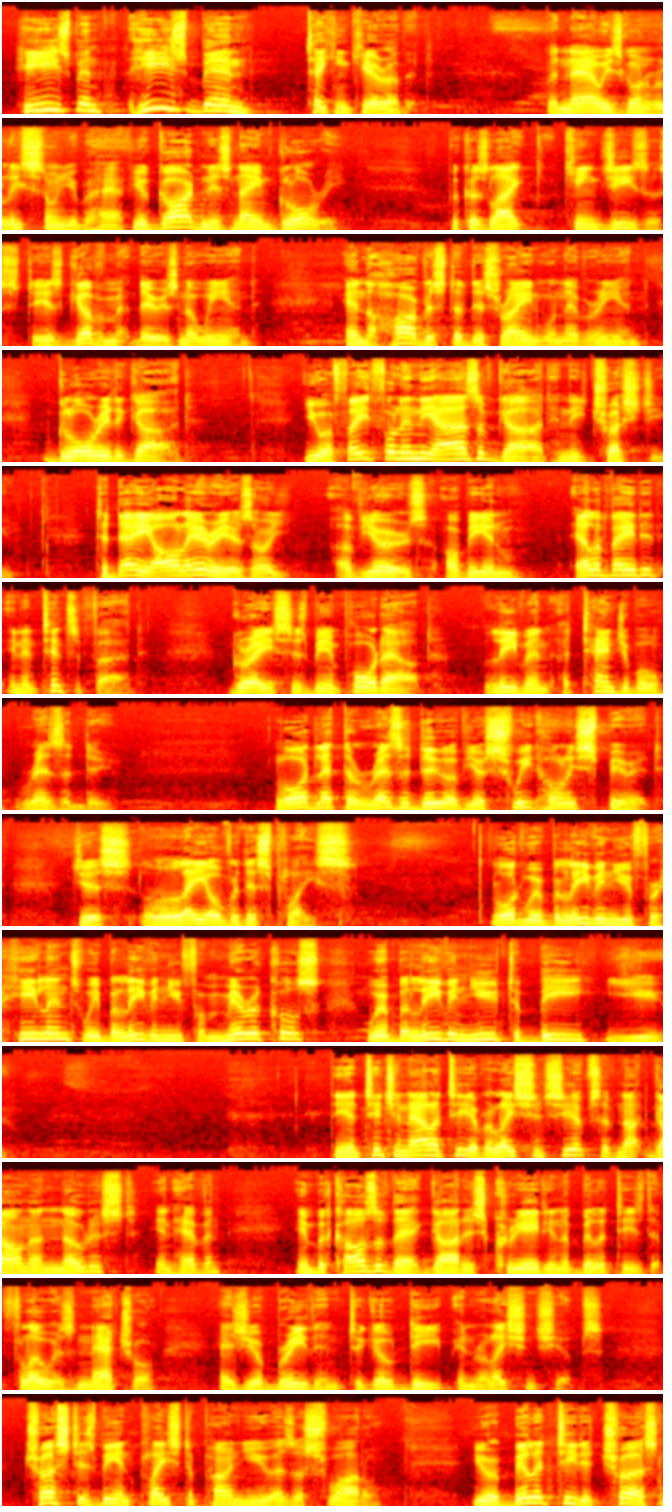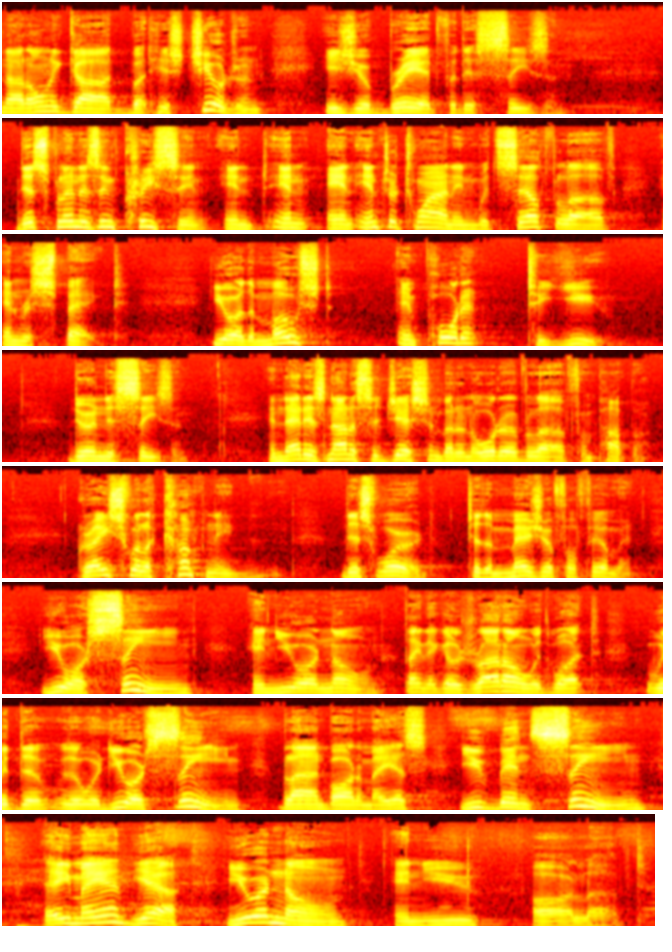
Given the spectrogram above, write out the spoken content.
He's been, he's been taking care of it, but now He's going to release it on your behalf. Your garden is named Glory because, like King Jesus, to His government there is no end, and the harvest of this rain will never end. Glory to God. You are faithful in the eyes of God, and He trusts you. Today, all areas are, of yours are being elevated and intensified. Grace is being poured out, leaving a tangible residue. Lord, let the residue of your sweet Holy Spirit just lay over this place. Lord, we're believing you for healings. We believe in you for miracles. We're believing you to be you. The intentionality of relationships have not gone unnoticed in heaven, and because of that, God is creating abilities that flow as natural as your breathing to go deep in relationships. Trust is being placed upon you as a swaddle. Your ability to trust not only God but His children is your bread for this season. Discipline is increasing in, in, and intertwining with self love and respect. You are the most important to you during this season. And that is not a suggestion, but an order of love from Papa. Grace will accompany this word to the measure of fulfillment. You are seen and you are known. I think that goes right on with what, with the, the word you are seen, blind Bartimaeus. You've been seen. Amen? Yeah. You are known and you are loved.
